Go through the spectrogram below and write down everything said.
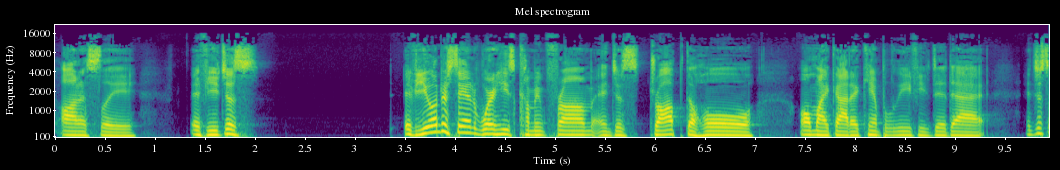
honestly. If you just if you understand where he's coming from and just drop the whole oh my god, I can't believe he did that and just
